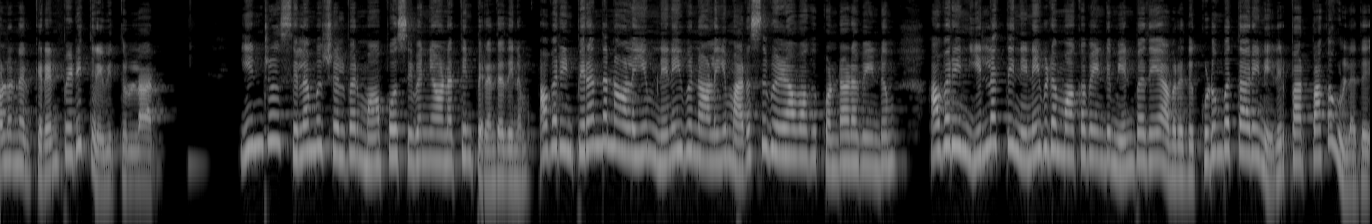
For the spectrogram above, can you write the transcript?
ஆளுநர் கிரண்பேடி தெரிவித்துள்ளார். இன்று சிலம்பு செல்வர் மாப்போ சிவஞானத்தின் பிறந்த தினம். அவரின் பிறந்த நாளையும் நினைவு நாளையும் அரசு விழாவாக கொண்டாட வேண்டும். அவரின் இல்லத்தை நினைவிடமாக்க வேண்டும் என்பதே அவரது குடும்பத்தாரின் எதிர்பார்ப்பாக உள்ளது.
